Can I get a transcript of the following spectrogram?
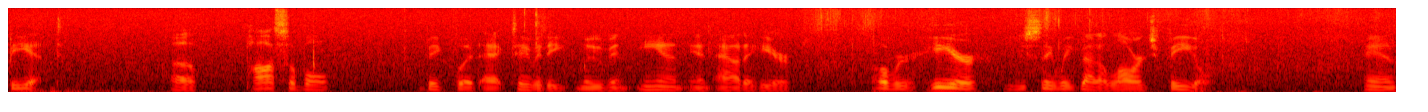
bit of possible Bigfoot activity moving in and out of here. Over here, you see we've got a large field. And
